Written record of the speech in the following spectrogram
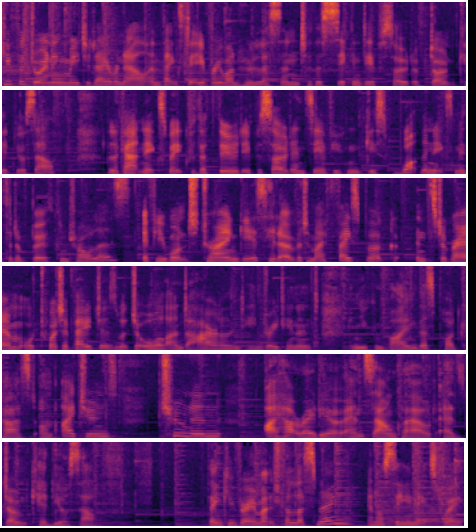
Thank you for joining me today, Renelle, and thanks to everyone who listened to the second episode of Don't Kid Yourself. Look out next week for the third episode and see if you can guess what the next method of birth control is. If you want to try and guess, head over to my Facebook, Instagram, or Twitter pages, which are all under Ireland Hendry Tennant, and you can find this podcast on iTunes, TuneIn, iHeartRadio, and SoundCloud as Don't Kid Yourself. Thank you very much for listening, and I'll see you next week.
